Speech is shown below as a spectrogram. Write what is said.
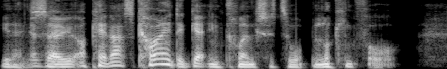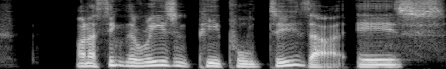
You know, okay. so okay, that's kind of getting closer to what we're looking for. And I think the reason people do that is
